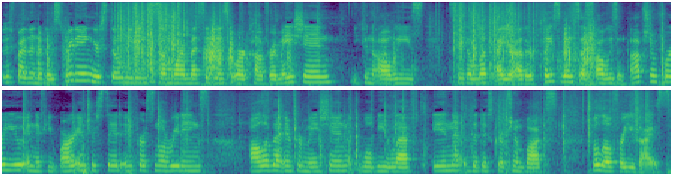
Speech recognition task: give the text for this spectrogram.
If by the end of this reading you're still needing some more messages or confirmation, you can always take a look at your other placements. That's always an option for you. And if you are interested in personal readings, all of that information will be left in the description box below for you guys.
